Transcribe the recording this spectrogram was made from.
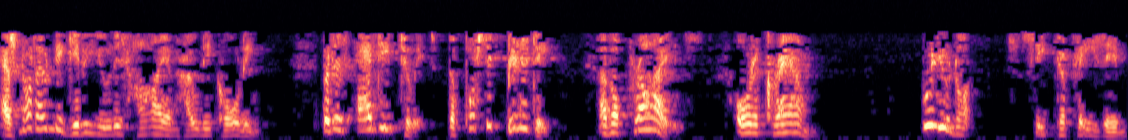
has not only given you this high and holy calling, but has added to it the possibility of a prize or a crown, will you not seek to please Him?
